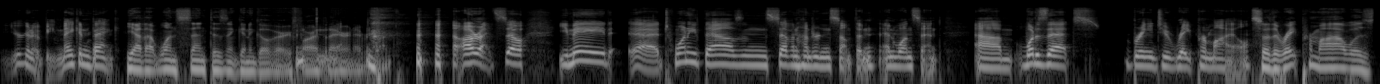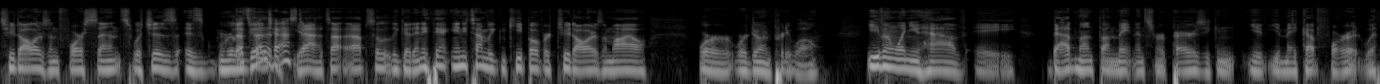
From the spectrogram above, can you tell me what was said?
you're going to be making bank. Yeah, that one cent isn't going to go very far that I earn every month. All right. So you made uh, 20,700 and something and 1 cent. Um, what does that bring you to rate per mile? So the rate per mile was two dollars and four cents, which is is really That's good. fantastic. Yeah, it's absolutely good. Anything, anytime we can keep over two dollars a mile, we're we're doing pretty well. Even when you have a bad month on maintenance and repairs, you can you, you make up for it with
